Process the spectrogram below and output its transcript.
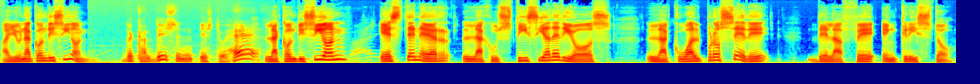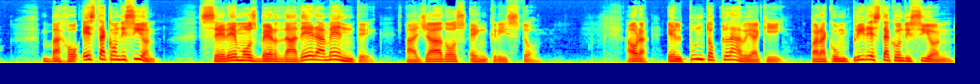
hay una condición. La condición es tener la justicia de Dios, la cual procede de la fe en Cristo. Bajo esta condición, seremos verdaderamente hallados en Cristo. Ahora, el punto clave aquí para cumplir esta condición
